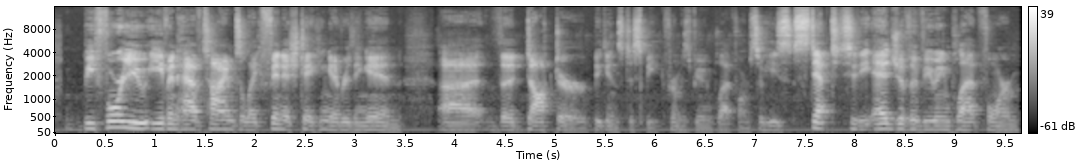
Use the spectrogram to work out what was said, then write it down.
before you even have time to like finish taking everything in, uh, the doctor begins to speak from his viewing platform. So he's stepped to the edge of the viewing platform.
